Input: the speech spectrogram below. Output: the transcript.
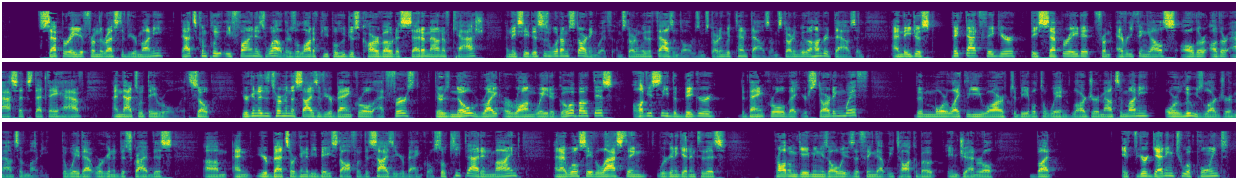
separate it from the rest of your money, that's completely fine as well. There's a lot of people who just carve out a set amount of cash and they say, This is what I'm starting with. I'm starting with $1,000. I'm starting with 10000 I'm starting with 100000 And they just pick that figure, they separate it from everything else, all their other assets that they have, and that's what they roll with. So you're going to determine the size of your bankroll at first. There's no right or wrong way to go about this. Obviously, the bigger the bankroll that you're starting with, the more likely you are to be able to win larger amounts of money or lose larger amounts of money. The way that we're going to describe this, um, and your bets are going to be based off of the size of your bankroll. So keep that in mind. And I will say the last thing we're going to get into this problem gaming is always a thing that we talk about in general. But if you're getting to a point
